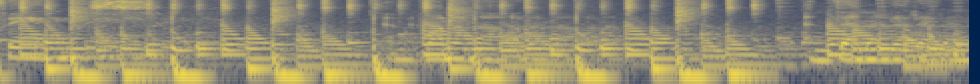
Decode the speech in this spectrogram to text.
things and one another, and then letting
